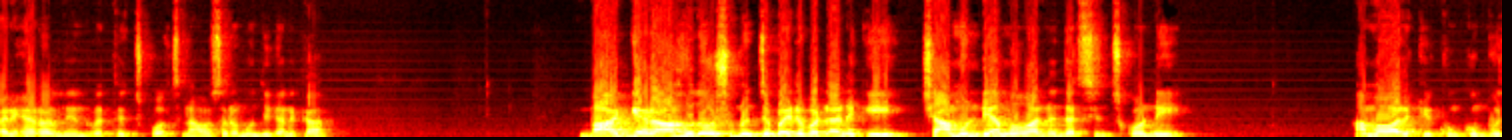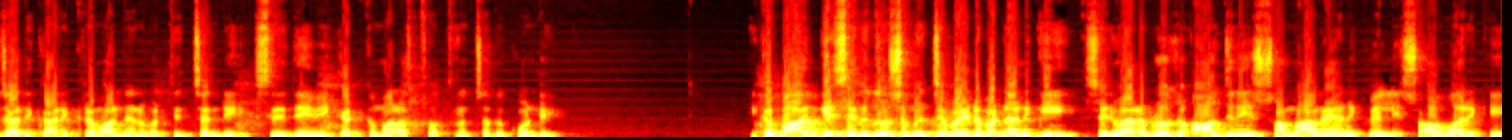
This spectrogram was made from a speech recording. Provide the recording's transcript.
పరిహారాలు నిర్వర్తించుకోవాల్సిన అవసరం ఉంది కనుక భాగ్య రాహు దోషం నుంచి బయటపడడానికి చాముండి అమ్మవారిని దర్శించుకోండి. అమ్మవారికి కుంకుమ పూజాది కార్యక్రమాలు నిర్వర్తించండి. శ్రీదేవి కడ్గమాల స్తోత్రం చదువుకోండి. ఇక భాగ్య శని దోషం నుంచి బయటపడడానికి శనివారం రోజు ఆంజనేయ స్వామి ఆలయానికి వెళ్ళి స్వామివారికి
